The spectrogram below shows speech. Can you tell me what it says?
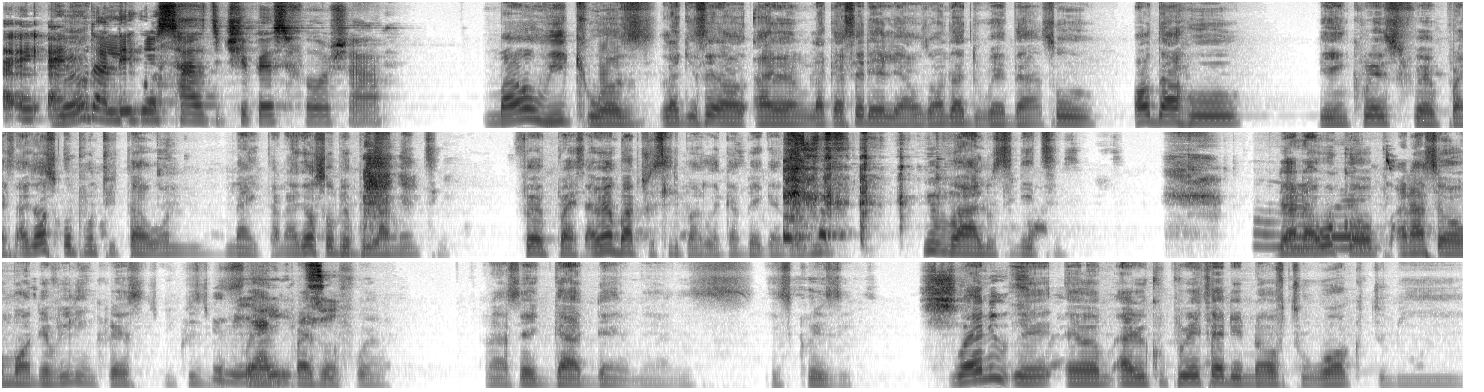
I, I know that Lagos has the cheapest fuel, Sha. my own week was like you said. I, I like I said earlier, I was under the weather. So all that whole the increased fuel price. I just opened Twitter one night and I just saw people lamenting fuel price. I went back to sleep. I was like, I beg, I beg. You- People were hallucinating. Oh Then I woke up and I said, "Oh man, they really increased increased the price of fuel." And I said, "God damn, man, it's it's crazy." Well, anyway, um, I recuperated enough to work to be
